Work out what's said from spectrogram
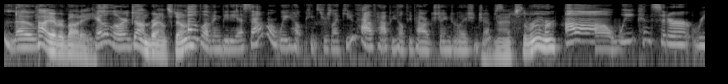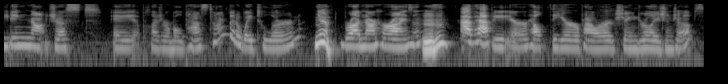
Hello. Hi, everybody. Kayla Lord. John Brownstone. Of Loving BDSM, where we help Kinksters like you have happy, healthy power exchange relationships. That's the rumor. Uh, we consider reading not just a pleasurable pastime, but a way to learn, Yeah. broaden our horizons, Mm-hmm. have happier, healthier power exchange relationships.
